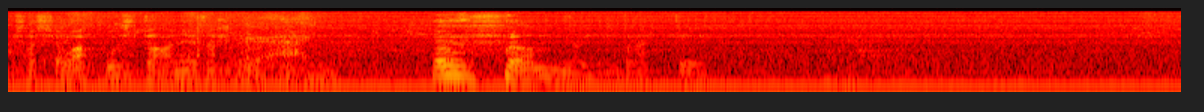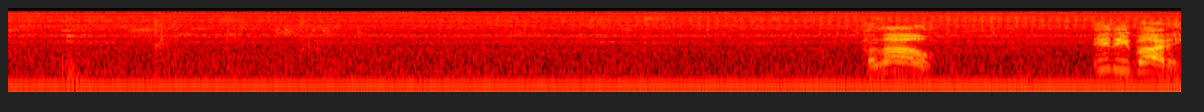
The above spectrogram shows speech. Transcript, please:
A sad si lako ustao, a ne znaš ko je. Oj. Hello? Anybody?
